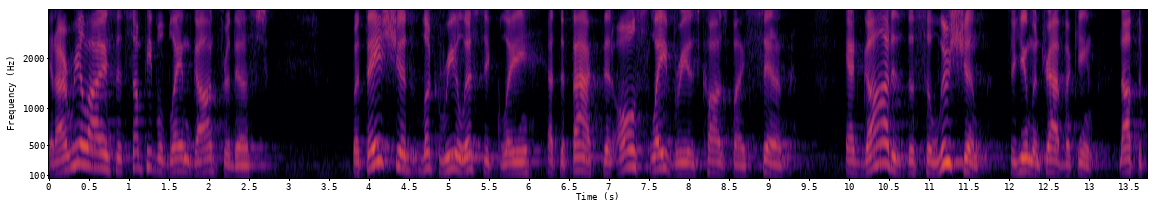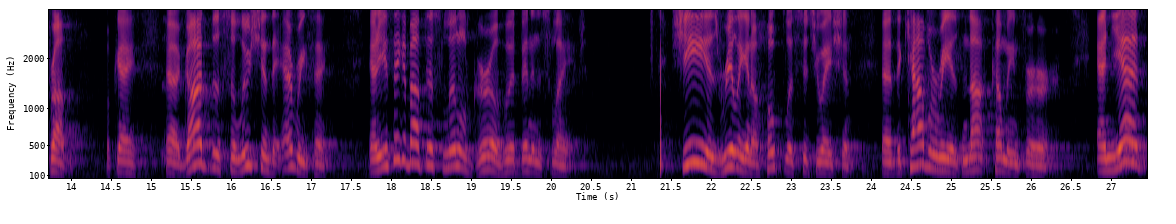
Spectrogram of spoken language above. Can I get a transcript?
And I realize that some people blame God for this, but they should look realistically at the fact that all slavery is caused by sin. And God is the solution to human trafficking, not the problem. Okay? Uh, God's the solution to everything. And you think about this little girl who had been enslaved. She is really in a hopeless situation. Uh, the cavalry is not coming for her. And yet,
